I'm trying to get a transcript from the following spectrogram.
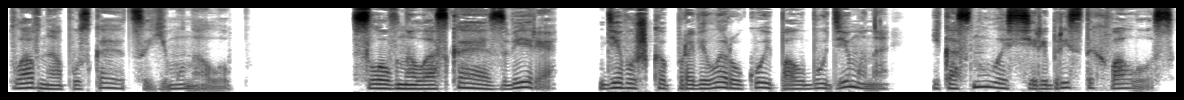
плавно опускаются ему на лоб. Словно лаская зверя, Девушка провела рукой по лбу демона и коснулась серебристых волос.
